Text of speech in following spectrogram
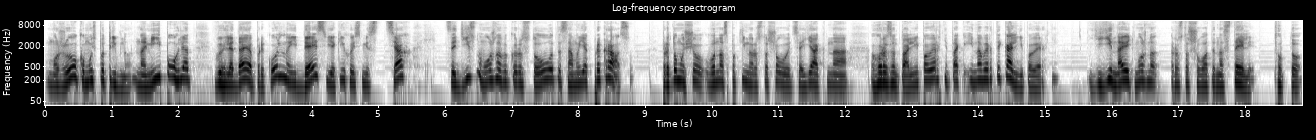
можливо, комусь потрібно. На мій погляд, виглядає прикольно і десь в якихось місцях це дійсно можна використовувати саме як прикрасу. При тому, що вона спокійно розташовується як на горизонтальній поверхні, так і на вертикальній поверхні. Її навіть можна розташувати на стелі. Тобто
